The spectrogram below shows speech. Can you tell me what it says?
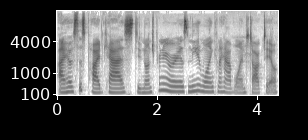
I host this podcast, student entrepreneurs, need one, can I have one to talk to?"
